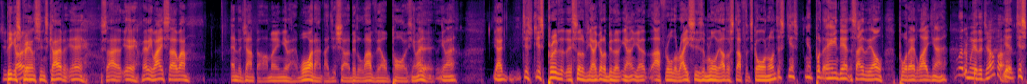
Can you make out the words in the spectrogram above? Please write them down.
since biggest COVID. crowd since COVID, yeah. So yeah. Anyway, so um, and the jumper. I mean, you know, why don't they just show a bit of love, the old pies? You know, Yeah. you know. You know, just just prove that they're sort of you know got a bit of you know you know after all the racism and all the other stuff that's going on, just just you know, put a hand out and say to the old Port Adelaide, you know, Let him wear the jumper. yeah, just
